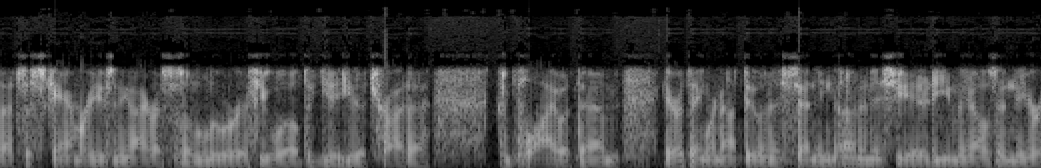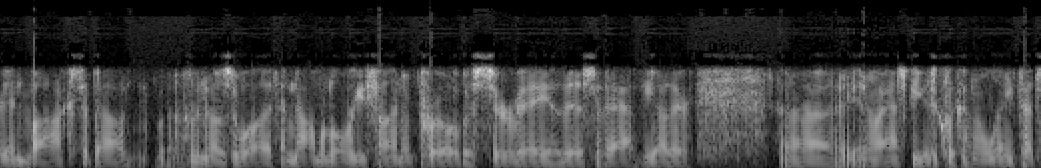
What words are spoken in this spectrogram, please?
that's a scammer using the IRS as a lure, if you will, to get you to try to comply with them. The other thing we're not doing is sending uninitiated emails into your inbox about who knows what, a nominal refund, a probe, a survey, of this or that, the other. Uh, you know, asking you to click on a link. That's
